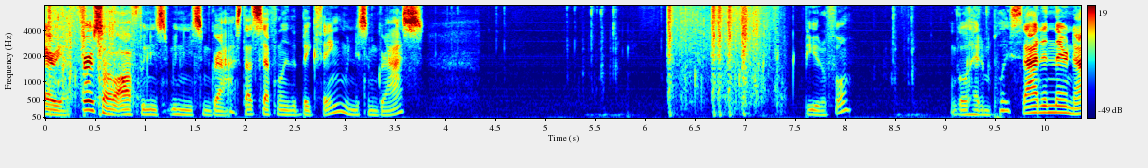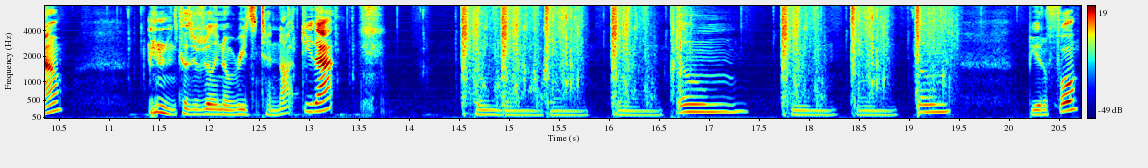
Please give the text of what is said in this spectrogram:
area? First of all, off, we need, we need some grass. That's definitely the big thing. We need some grass. Beautiful. We'll go ahead and place that in there now because there's really no reason to not do that. Boom, boom, boom, boom, boom, boom, boom, boom. Beautiful.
